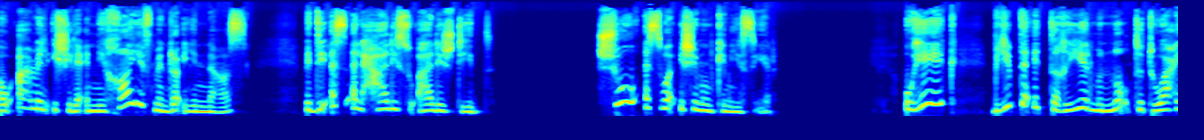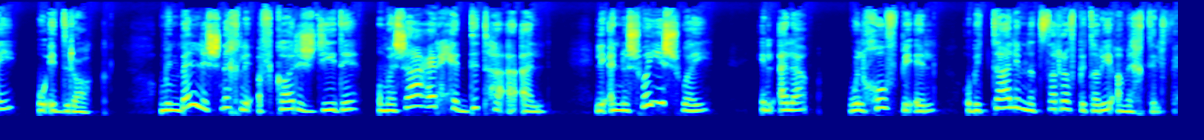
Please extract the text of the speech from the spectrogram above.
أو أعمل إشي لأني خايف من رأي الناس بدي أسأل حالي سؤال جديد. شو أسوأ إشي ممكن يصير؟ وهيك بيبدأ التغيير من نقطة وعي وإدراك ومنبلش نخلق أفكار جديدة ومشاعر حدتها أقل لأنه شوي شوي القلق والخوف بقل وبالتالي منتصرف بطريقة مختلفة.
